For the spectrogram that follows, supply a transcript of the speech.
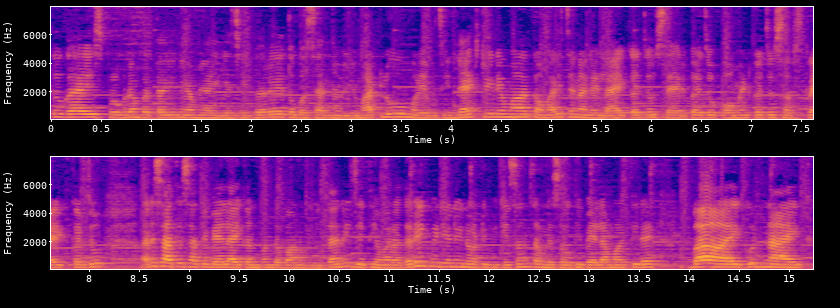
તો ગાઈઝ પ્રોગ્રામ બતાવીને અમે આવી ગયા છીએ ઘરે. તો બસ આજના વિડીયોમાં આટલું. મળીએ પછી નેક્સ્ટ વિડીયોમાં તમારી ચેનલને લાઇક કરજો શેર કરજો કોમેન્ટ કરજો સબસ્ક્રાઇબ કરજો. અને સાથે સાથે બેલ આઇકન પણ દબાવવાનું ભૂલતા નહીં, જેથી અમારા દરેક વિડીયોની નોટિફિકેશન તમને સૌથી પહેલાં મળતી રહે. બાય ગુડ નાઇટ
